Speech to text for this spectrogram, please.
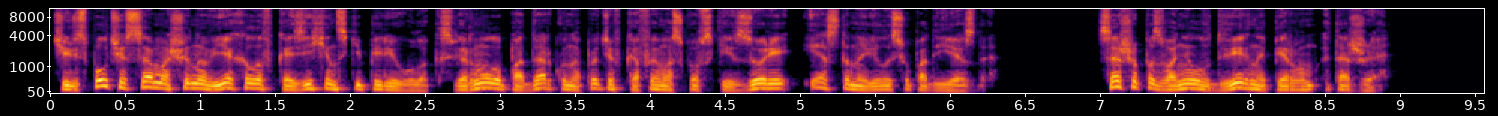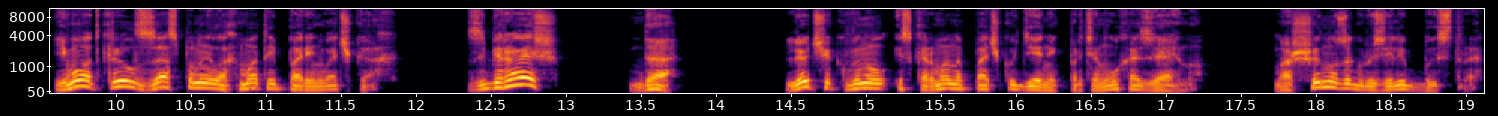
Через полчаса машина въехала в Казихинский переулок, свернула подарку напротив кафе «Московские зори» и остановилась у подъезда. Саша позвонил в дверь на первом этаже. Ему открыл заспанный лохматый парень в очках. «Забираешь?» «Да». Летчик вынул из кармана пачку денег, протянул хозяину. Машину загрузили быстро.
